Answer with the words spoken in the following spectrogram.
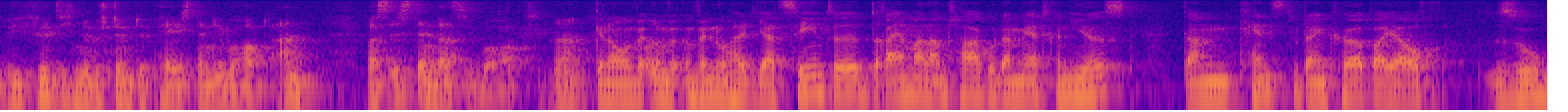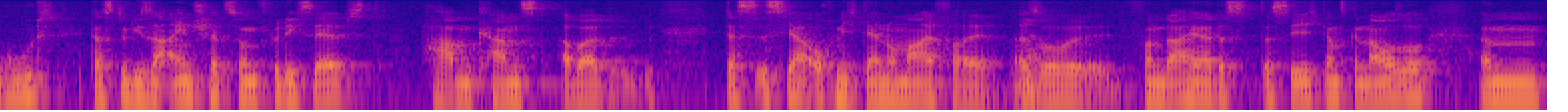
wie fühlt sich eine bestimmte Pace denn überhaupt an? Was ist denn das überhaupt? Ne? Genau, und wenn, und wenn du halt Jahrzehnte dreimal am Tag oder mehr trainierst, dann kennst du deinen Körper ja auch so gut, dass du diese Einschätzung für dich selbst haben kannst. Aber das ist ja auch nicht der Normalfall. Also ja. von daher, das, das sehe ich ganz genauso. Ähm,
